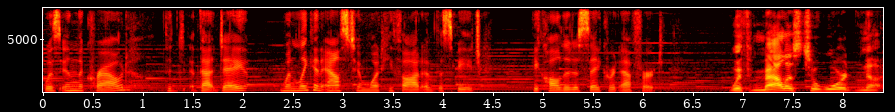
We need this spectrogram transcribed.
was in the crowd the, that day. When Lincoln asked him what he thought of the speech, he called it a sacred effort. With malice toward none,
